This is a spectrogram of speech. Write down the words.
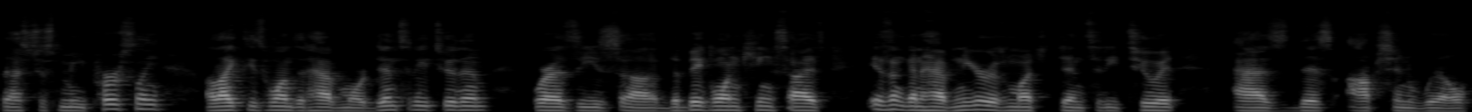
That's just me personally. I like these ones that have more density to them, whereas these uh, the big one king size isn't going to have near as much density to it as this option will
